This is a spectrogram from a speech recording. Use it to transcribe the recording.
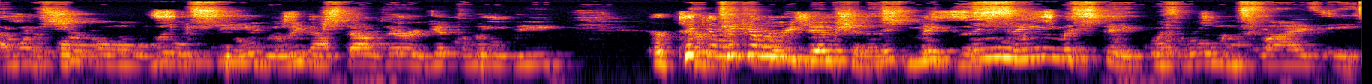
I want to circle little c. We'll either stop there and get to little d. particular, Particular redemptionists make the same mistake with Romans 5 8.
